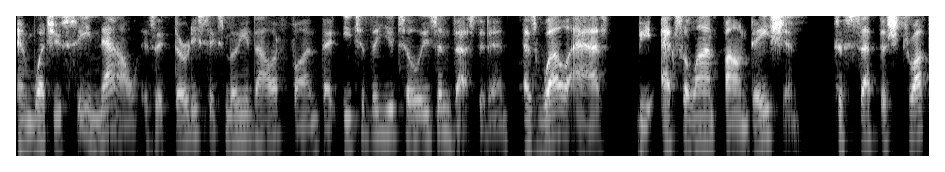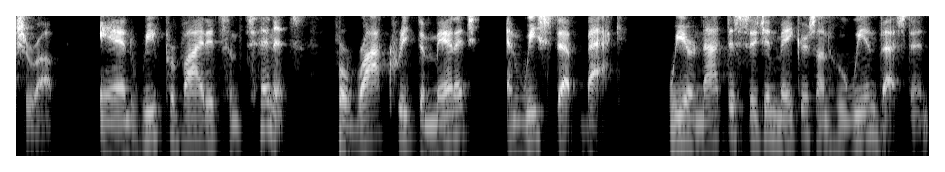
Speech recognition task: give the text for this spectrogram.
And what you see now is a $36 million fund that each of the utilities invested in, as well as the Exelon Foundation to set the structure up. And we've provided some tenants for Rock Creek to manage, and we step back. We are not decision makers on who we invest in.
